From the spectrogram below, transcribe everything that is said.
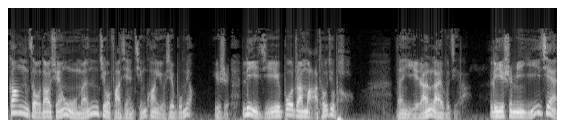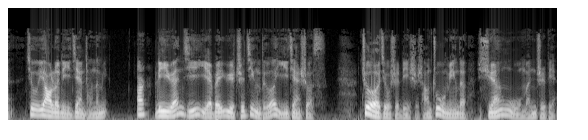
刚走到玄武门，就发现情况有些不妙，于是立即拨转马头就跑，但已然来不及了。李世民一箭就要了李建成的命，而李元吉也被尉迟敬德一箭射死。这就是历史上著名的玄武门之变。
